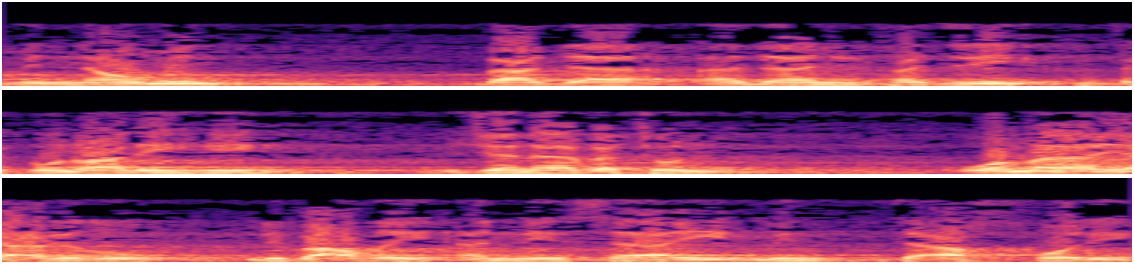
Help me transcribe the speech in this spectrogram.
من نوم بعد أذان الفجر فتكون عليه جنابة. وما يعرض لبعض النساء من تأخر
